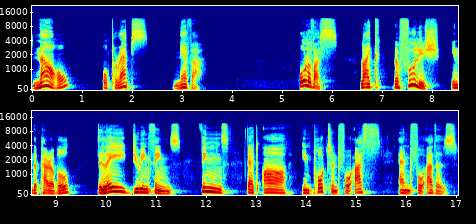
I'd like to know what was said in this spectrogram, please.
now or perhaps never. All of us, like the foolish in the parable, delay doing things, things that are important for us and for others.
